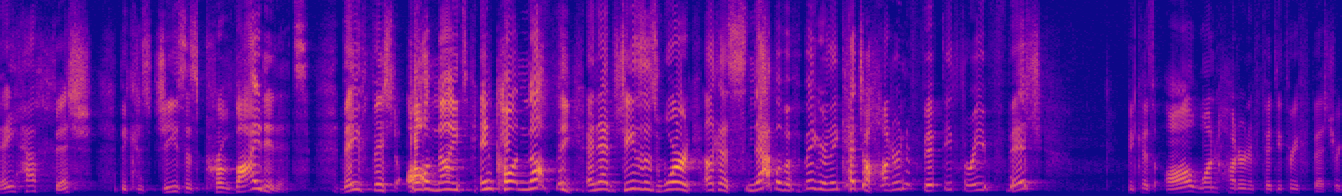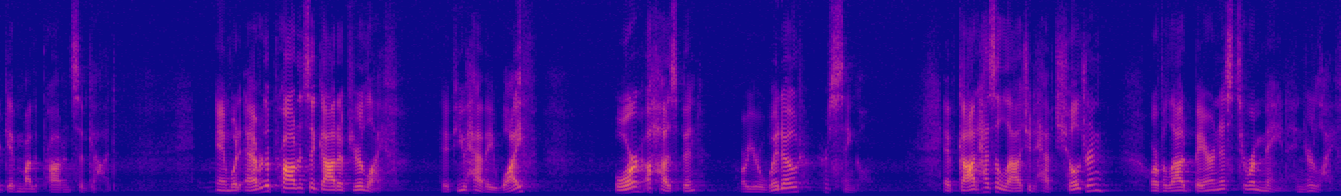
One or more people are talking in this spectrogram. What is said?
They have fish because Jesus provided it. They fished all night and caught nothing. And at Jesus' word, like a snap of a finger, they catch 153 fish because all 153 fish are given by the providence of God. And whatever the providence of God of your life, if you have a wife or a husband, or you're widowed or single, if God has allowed you to have children or have allowed barrenness to remain in your life,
